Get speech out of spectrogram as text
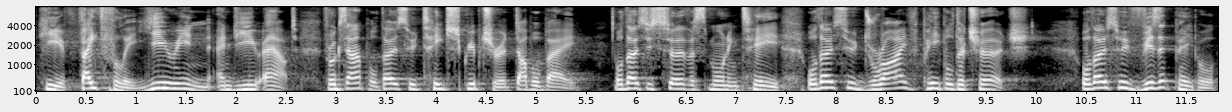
here faithfully, year in and year out. For example, those who teach scripture at Double Bay, or those who serve us morning tea, or those who drive people to church or those who visit people,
